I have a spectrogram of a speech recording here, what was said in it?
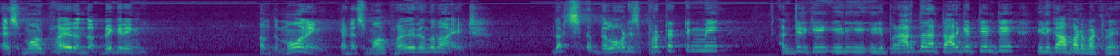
a small prayer in the beginning of the morning and a small prayer in the night that's the lord is protecting me me. అంటే ఈడి ఈడి ప్రార్థన టార్గెట్ ఏంటి? ఈడి కాపాడబట్టమే.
